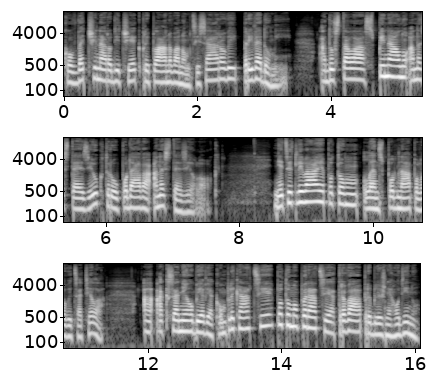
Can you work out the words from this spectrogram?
ako väčšina rodičiek pri plánovanom cisárovi, pri vedomí a dostala spinálnu anestéziu, ktorú podáva anestéziológ. Necitlivá je potom len spodná polovica tela a ak sa neobjavia komplikácie, potom operácia trvá približne hodinu.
